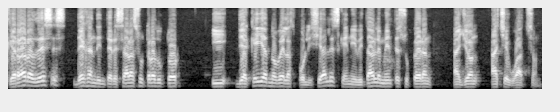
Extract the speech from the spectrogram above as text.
que raras veces dejan de interesar a su traductor y de aquellas novelas policiales que inevitablemente superan a John H. Watson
